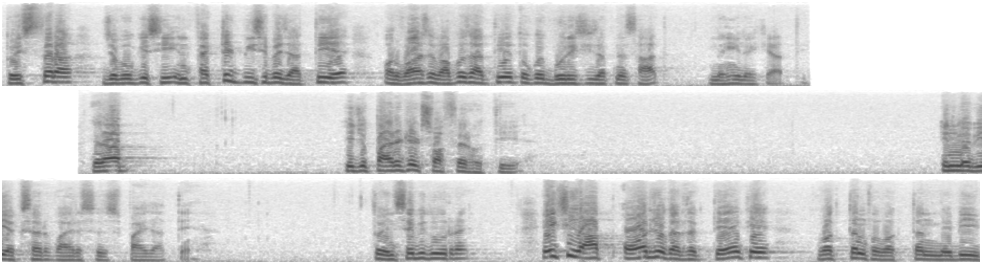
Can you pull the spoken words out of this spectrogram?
تو اس طرح جب وہ کسی انفیکٹڈ پی سی پہ جاتی ہے اور وہاں سے واپس آتی ہے تو کوئی بری چیز اپنے ساتھ نہیں لے کے آتی۔ جناب، یہ جو پائریٹڈ سافٹ ویئر ہوتی ہے، ان میں بھی اکثر وائرسز پائے جاتے ہیں۔ تو ان سے بھی دور رہیں۔ ایک چیز آپ اور جو کر سکتے ہیں کہ وقتاً فوقتاً میں بھی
